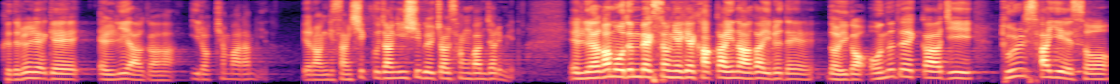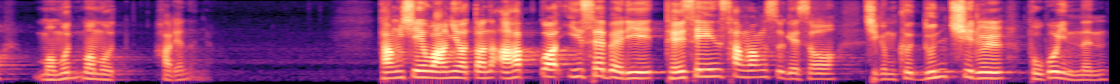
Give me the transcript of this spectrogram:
그들에게 엘리야가 이렇게 말합니다. 열왕기상 19장 21절 상반절입니다. 엘리야가 모든 백성에게 가까이 나아가 이르되 너희가 어느 때까지 둘 사이에서 머뭇머뭇 하려느냐 당시의 왕이었던 아합과 이세벨이 대세인 상황 속에서 지금 그 눈치를 보고 있는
